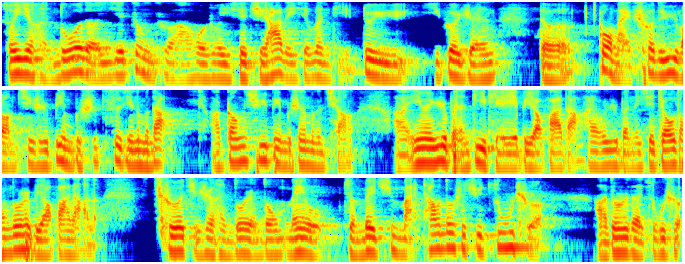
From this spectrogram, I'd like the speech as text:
所以很多的一些政策啊，或者说一些其他的一些问题，对于一个人的购买车的欲望，其实并不是刺激那么大啊，刚需并不是那么的强啊。因为日本的地铁也比较发达，还有日本的一些交通都是比较发达的，车其实很多人都没有准备去买，他们都是去租车啊，都是在租车。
